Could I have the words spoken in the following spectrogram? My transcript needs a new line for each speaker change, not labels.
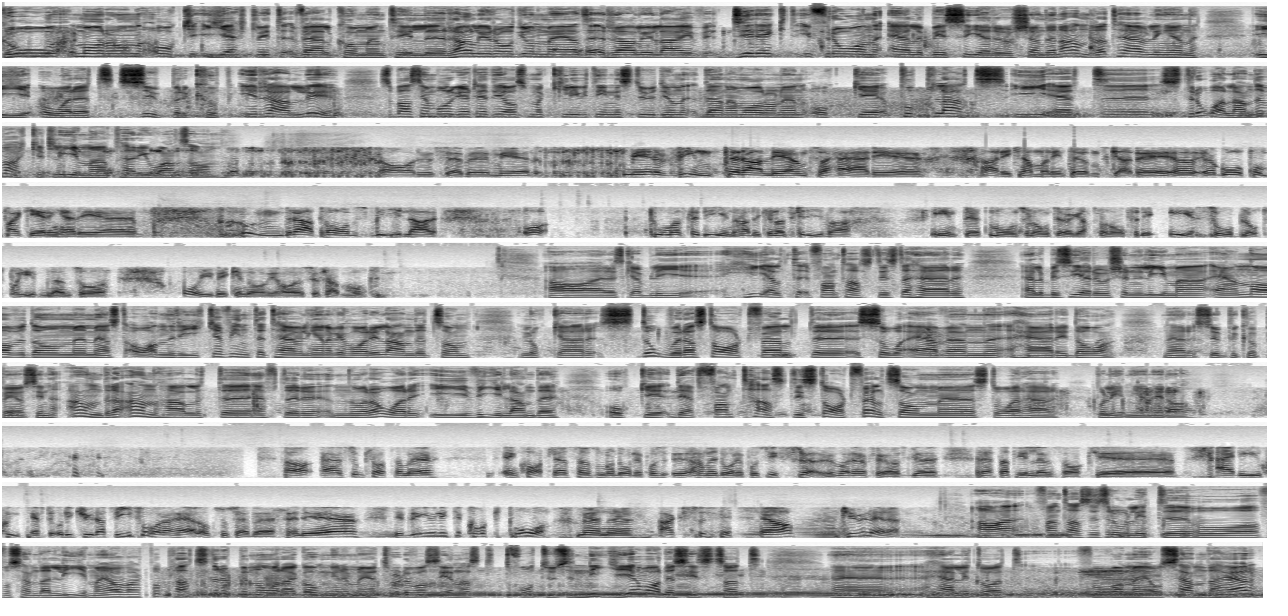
God morgon och hjärtligt välkommen till rallyradion med Rally Live direkt ifrån LBC-ruschen, den andra tävlingen i årets Supercup i rally. Sebastian Borgart heter jag som har klivit in i studion denna morgonen och eh, på plats i ett eh, strålande vackert Lima, Per Johansson.
Ja du Sebbe, mer, mer vinterrally än så här, det, ja, det kan man inte önska. Det, jag, jag går på en parkering här, det är hundratals bilar. Och Thomas Ledin hade kunnat skriva inte ett moln så långt ögat från oss, för det är så blått på himlen så oj vilken dag vi har att se fram emot.
Ja, det ska bli helt fantastiskt det här. LBC-ruschen i Lima, en av de mest anrika vintertävlingarna vi har i landet som lockar stora startfält, eh, så även här idag när Supercupen gör sin andra anhalt eh, efter några år i vilande och eh, det är ett fantastiskt startfält som står här på linjen idag.
Ja, jag stod och pratade med en kartläsare som är dålig på, han är dålig på siffror. Det var därför jag skulle rätta till en sak. Eh, nej, det är ju skithäftigt. Och det är kul att vi får vara här också Sebbe. Det, det blir ju lite kort på, men eh, ax, ja, kul är det.
Ja, fantastiskt roligt eh, att få sända Lima. Jag har varit på plats där uppe några gånger, men jag tror det var senast 2009 jag var det sist, så att eh, härligt då att få vara med och sända här.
